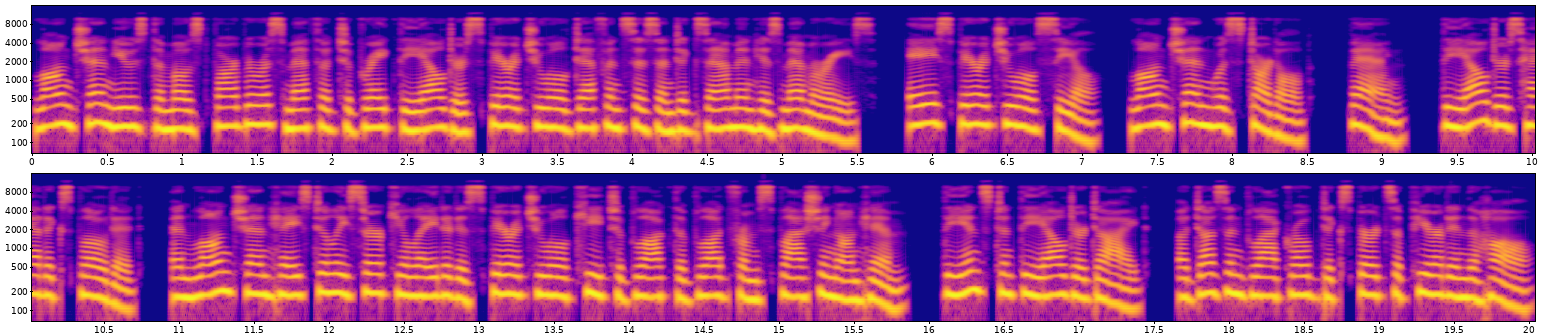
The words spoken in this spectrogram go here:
Long Chen used the most barbarous method to break the elder's spiritual defenses and examine his memories. A spiritual seal. Long Chen was startled. Bang. The elder's head exploded, and Long Chen hastily circulated a spiritual qi to block the blood from splashing on him. The instant the elder died, a dozen black-robed experts appeared in the hall.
